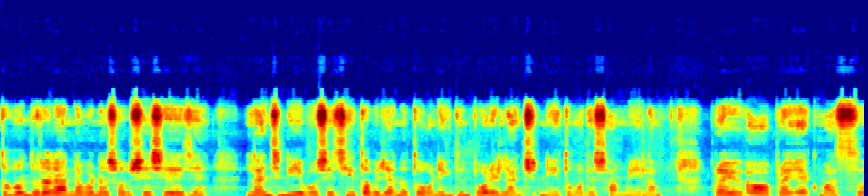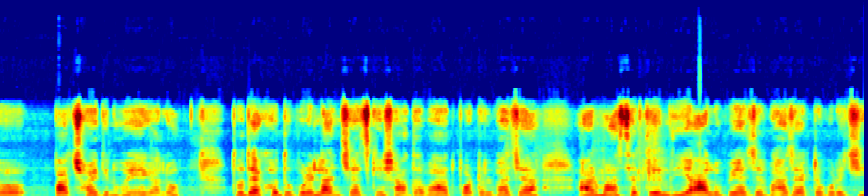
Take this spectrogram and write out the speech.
তো বন্ধুরা, রান্নাবান্না সব শেষে এই যে লাঞ্চ নিয়ে বসেছি। তবে জানো তো অনেক দিন পরে লাঞ্চ নিয়ে তোমাদের সামনে এলাম। প্রায় প্রায় এক মাস পাঁচ ছয় দিন হয়ে গেল। তো দেখো দুপুরে লাঞ্চে আজকে সাদা ভাত, পটল ভাজা আর মাছের তেল দিয়ে আলু, পেঁয়াজের ভাজা একটা করেছি।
